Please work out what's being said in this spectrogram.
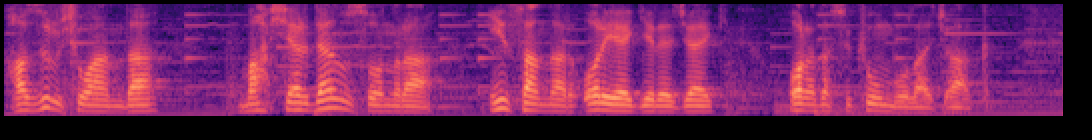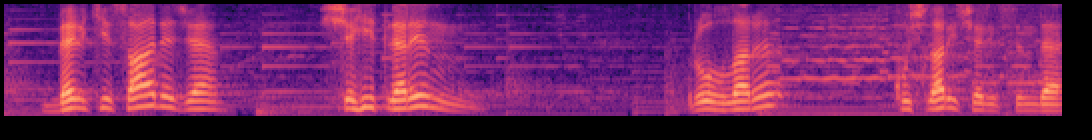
hazır şu anda mahşerden sonra insanlar oraya girecek, orada sükun bulacak. Belki sadece şehitlerin ruhları kuşlar içerisinde,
